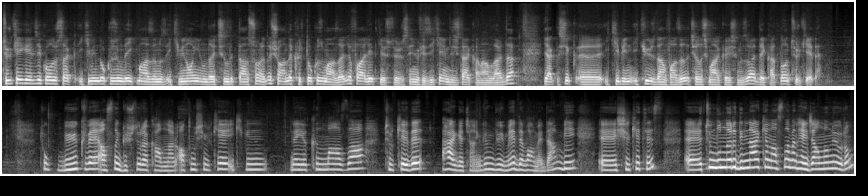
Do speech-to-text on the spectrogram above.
Türkiye'ye gelecek olursak 2009 yılında ilk mağazamız 2010 yılında açıldıktan sonra da şu anda 49 mağazayla faaliyet gösteriyoruz. Hem fiziki hem dijital kanallarda. Yaklaşık e, 2200'den fazla da çalışma arkadaşımız var Decathlon Türkiye'de. Çok büyük ve aslında güçlü rakamlar. 60 ülke, 2000'e yakın mağaza. Türkiye'de her geçen gün büyümeye devam eden bir e, şirketiz. E, tüm bunları dinlerken aslında ben heyecanlanıyorum.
